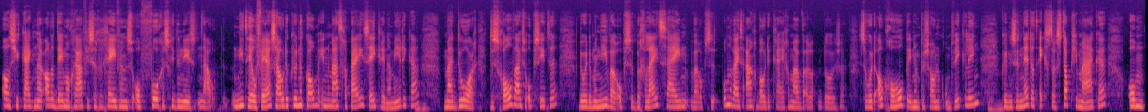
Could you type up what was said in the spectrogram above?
als je kijkt naar alle demografische gegevens of voorgeschiedenis, nou, niet heel ver zouden kunnen komen in de maatschappij, zeker in Amerika. Mhm. Maar door de school waar ze op zitten, door de manier waarop ze begeleid zijn, waarop ze onderwijs aangeboden krijgen, maar waardoor ze, ze worden ook geholpen in hun persoonlijke ontwikkeling, mhm. kunnen ze net dat extra stapje maken om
